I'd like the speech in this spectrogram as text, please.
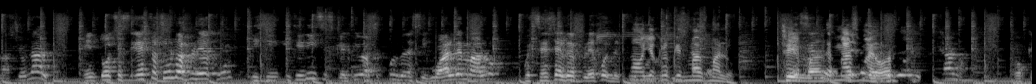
nacional. Entonces, esto es un reflejo, y si, y si dices que el Tiva Sepúlveda es igual de malo, pues es el reflejo del No, yo creo que es más malo. Sí, más, más malo. ¿Ok?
